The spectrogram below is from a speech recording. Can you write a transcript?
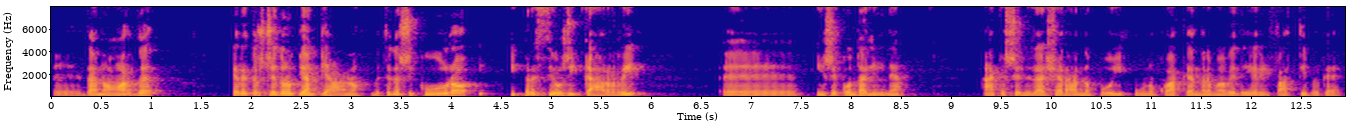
eh, da nord, e retrocedono pian piano, mettendo a sicuro i, preziosi carri eh, in seconda linea, anche se ne lasceranno poi uno qua che andremo a vedere, infatti perché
